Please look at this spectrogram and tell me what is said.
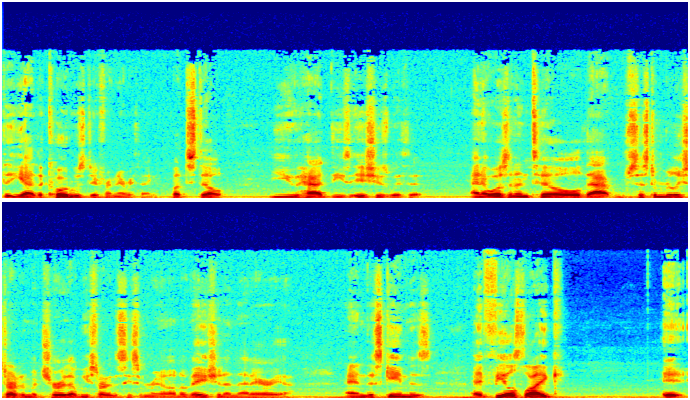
the, yeah, the code was different and everything, but still, you had these issues with it. And it wasn't until that system really started to mature that we started to see some real innovation in that area. And this game is, it feels like it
